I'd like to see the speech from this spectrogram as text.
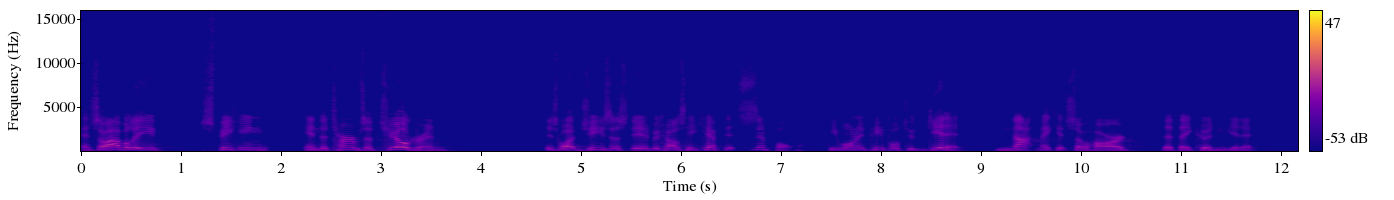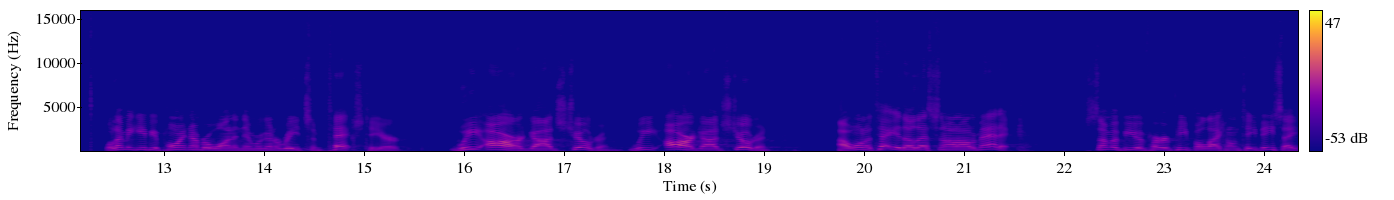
And so I believe speaking in the terms of children is what Jesus did because he kept it simple. He wanted people to get it, not make it so hard that they couldn't get it. Well, let me give you point number one, and then we're going to read some text here. We are God's children. We are God's children. I want to tell you, though, that's not automatic. Some of you have heard people like on TV say,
